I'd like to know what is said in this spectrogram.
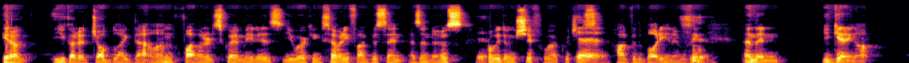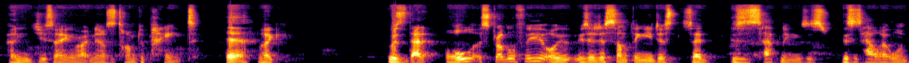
you know, you got a job like that on 500 square meters. You're working 75% as a nurse, Yeah. probably doing shift work, which Yeah, is yeah. hard for the body and everything. And then you're getting up and you're saying, right now is the time to paint. yeah. Like, was that all a struggle for you, or is it just something you just said, "This is happening. This is this is how I want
